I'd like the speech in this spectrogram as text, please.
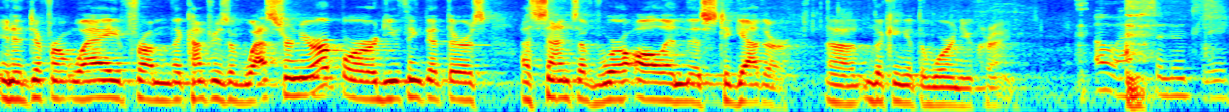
in a different way from the countries of Western Europe, or do you think that there's a sense of we're all in this together, uh, looking at the war in Ukraine? Oh, absolutely.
